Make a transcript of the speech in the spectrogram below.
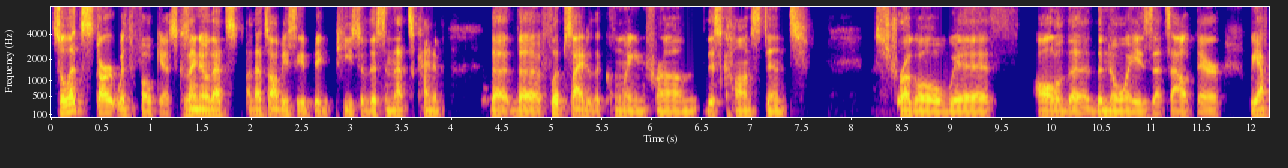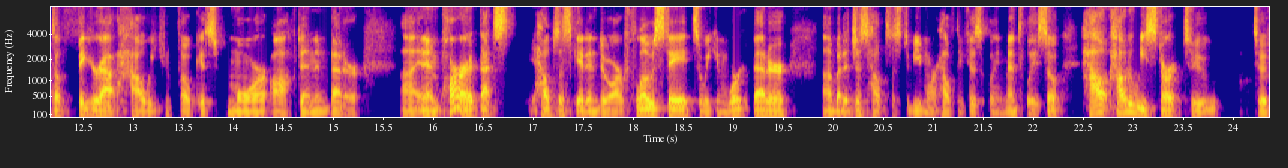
So let's start with focus, because I know that's that's obviously a big piece of this, and that's kind of the the flip side of the coin from this constant struggle with all of the the noise that's out there we have to figure out how we can focus more often and better. Uh, and in part that's helps us get into our flow state so we can work better uh, but it just helps us to be more healthy physically and mentally. So how how do we start to to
